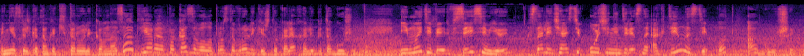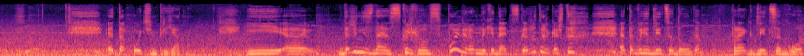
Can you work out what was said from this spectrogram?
несколько там каких-то роликов назад я показывала просто в ролике, что Каляха любит Агушу. И мы теперь всей семьей стали частью очень интересной активности от Агуши. Это очень приятно. И э, даже не знаю, сколько вам спойлеров накидать. Скажу только, что это будет длиться долго. Проект длится год.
